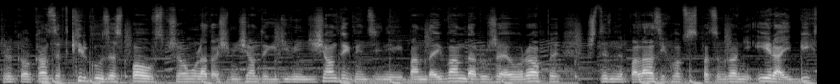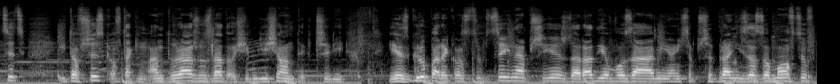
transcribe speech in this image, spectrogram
tylko koncert kilku zespołów z przełomu lat 80. i 90., między innymi Banda i Wanda, Róże Europy, Sztywny Palazji, Chłopcy z Pracowni, Ira i Big Cyc i to wszystko w takim anturażu z lat 80., czyli jest grupa rekonstrukcyjna, przyjeżdża radiowozami, oni są przebrani za zomowców.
